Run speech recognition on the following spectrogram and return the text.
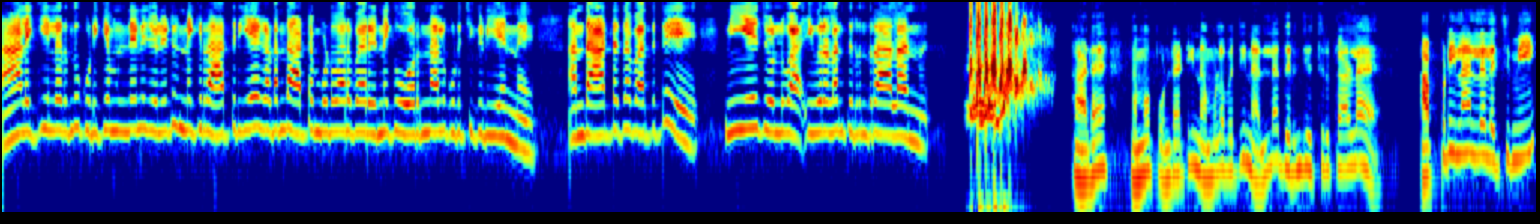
நாளைக்குல இருந்து குடிக்க முடியேன்னு சொல்லிட்டு இன்னைக்கு ராத்திரியே கடந்து ஆட்டம் போடுவார் பாரு. இன்னைக்கு ஒரு நாள் குடிச்சுக்கிடியேன்னு. அந்த ஆட்டத்தை பார்த்துட்டு நீயே சொல்லுவா இவரெல்லாம் திருந்துற ஆளான்னு. அட நம்ம பொண்டாட்டி நம்மளை பத்தி நல்லா தெரிஞ்சு வச்சிருக்காள. அப்படிலாம் இல்லை லட்சுமி.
